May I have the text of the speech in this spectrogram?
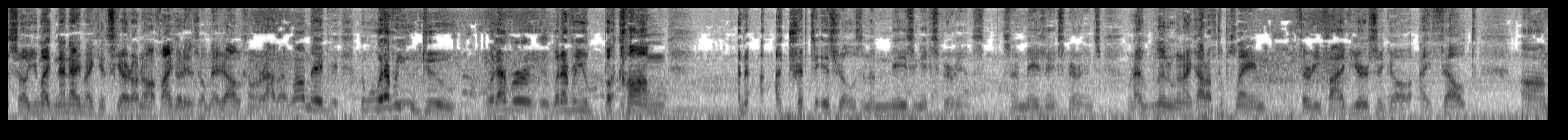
so you might now you might get scared. Oh no, if I go to Israel, maybe I'll become a rabbi. Well, maybe whatever you do, whatever whatever you become. An, a trip to Israel is an amazing experience. It's an amazing experience. When I literally, when I got off the plane 35 years ago, I felt um,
